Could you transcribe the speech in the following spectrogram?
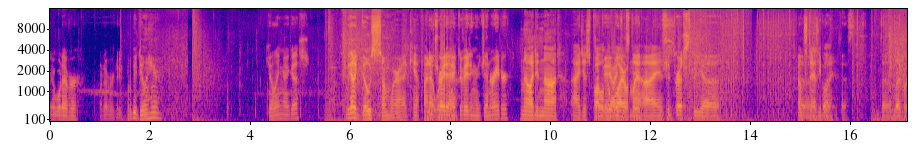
Yeah, whatever, whatever, dude. What are we doing here? Killing, I guess. We gotta go somewhere. I can't find you out try where. to to go. activating the generator? No, I did not. I just followed okay, the wire with my eyes. You should press the uh. Found Stazzy boy. The, the lever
